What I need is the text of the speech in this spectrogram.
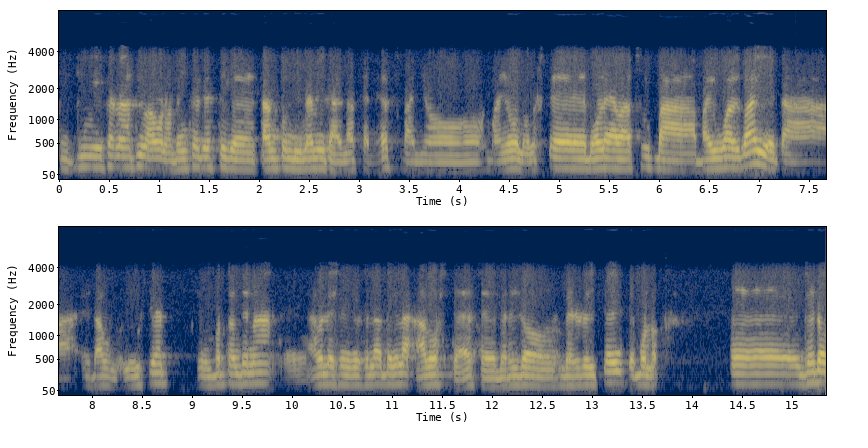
Zikine izan ati, ba, bueno, behintzat ez dik eh, tanton dinamika aldatzen ez, baino, baino, bueno, beste bolea batzuk, ba, ba igual bai, eta, eta, bueno, nik usteat, importantena, eh, abele zen duzela, begela, adostea, ez, eh, berriro, berriro itzen, ze, bueno, eh, gero,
